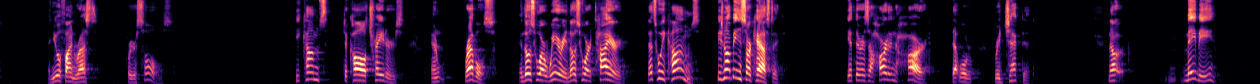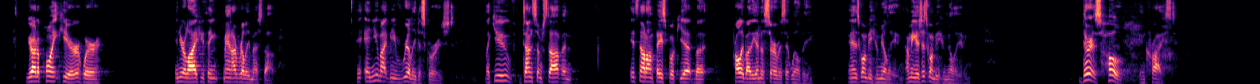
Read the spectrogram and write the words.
and you will find rest for your souls. He comes to call traitors and rebels and those who are weary and those who are tired. That's who he comes. He's not being sarcastic. Yet there is a hardened heart that will reject it. Now, maybe you're at a point here where in your life you think, man, I really messed up. And you might be really discouraged. Like you've done some stuff and it's not on Facebook yet, but probably by the end of service it will be. And it's going to be humiliating. I mean, it's just going to be humiliating. There is hope in Christ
